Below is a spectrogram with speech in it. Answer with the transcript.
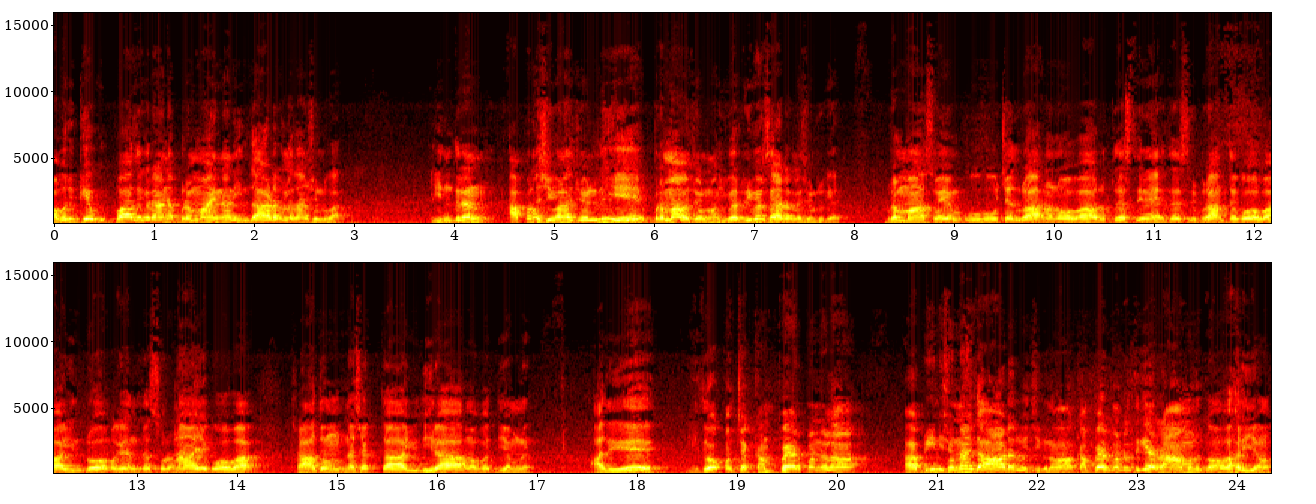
அவருக்கே உட்பாதகரான பிரம்மா என்னன்னு இந்த ஆர்டரில் தான் சொல்லுவார் இந்திரன் அப்புறம் சிவனை சொல்லி பிரம்மாவை சொல்லணும். இவர் ரிவர்ஸ் ஆர்டரில் சொல்லிருக்கார் பிரம்மா ஸ்வயம்பூஹு சதுரானனோவா ருத்ரஸ்தி ஸ்ரீபிராந்த கோவா இந்திரோ மகேந்திர சுரநாய கோவா சாதும் நசக்தா யுதிராமபத்தியம்னு அது ஏதோ கொஞ்சம் கம்பேர் பண்ணலாம். அப்படின்னு சொன்னால் இந்த ஆர்டர் வச்சுக்கணும். கம்பேர் பண்ணுறதுக்கே ராமனுக்கும் அவாரியம்.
